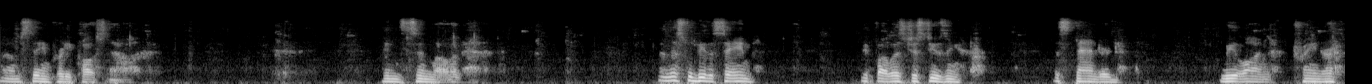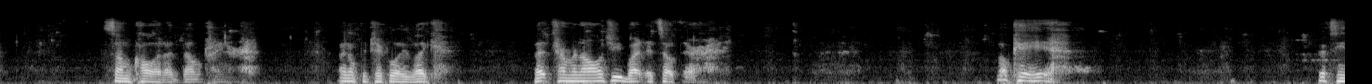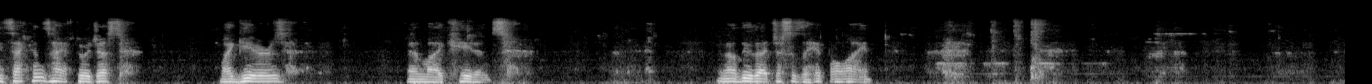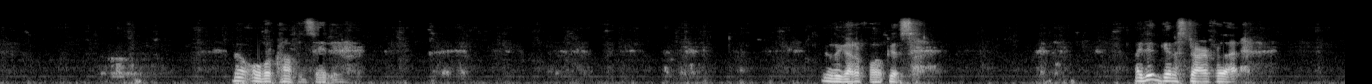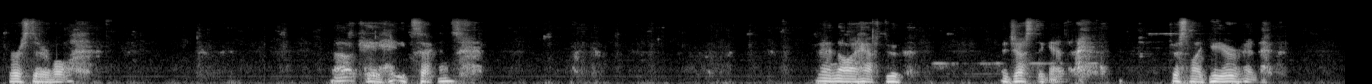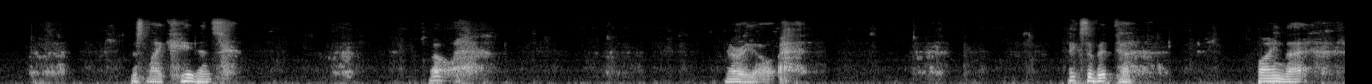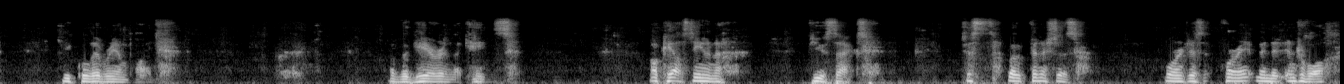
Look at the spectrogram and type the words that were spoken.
I'm staying pretty close now in sim mode. And this would be the same if I was just using a standard wheel-on trainer. Some call it a dump trainer. I don't particularly like that terminology, but it's out there. Okay, 15 seconds, I have to adjust my gears and my cadence. And I'll do that just as I hit the line. No overcompensated. Really got to focus. I did get a star for that first interval. Okay, eight seconds. And now I have to adjust again. Just my gear and just my cadence. Oh, there we go. Takes a bit to find that equilibrium point of the gear and the cadence Okay, I'll see you in a few secs. Just about finished this four, just four eight minute interval.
